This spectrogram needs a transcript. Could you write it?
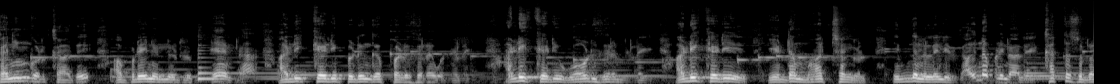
கனியும் கொடுக்காது அப்படியே நின்றுட்டு இருக்கும் ஏன்னா அடிக்கடி பிடுங்கப்படுகிற ஒரு நிலை அடிக்கடி ஓடுகிற நிலை அடிக்கடி இடம் மாற்றங்கள் இந்த நிலையில் இருக்கு. அது என்ன நான் கத்த சொல்ற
